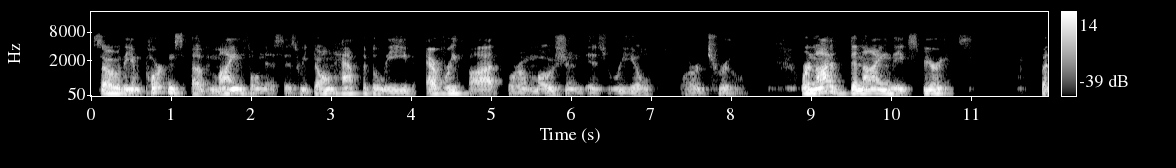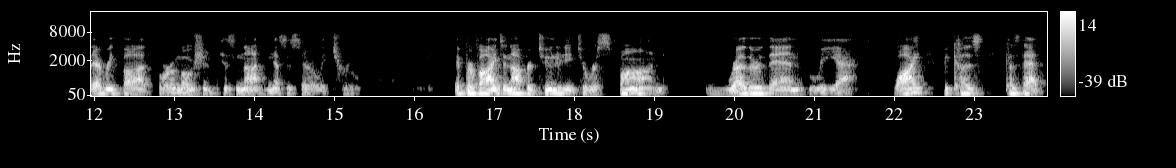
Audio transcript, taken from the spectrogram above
So the importance of mindfulness is we don't have to believe every thought or emotion is real or true. We're not denying the experience but every thought or emotion is not necessarily true. It provides an opportunity to respond rather than react. Why? Because, because that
